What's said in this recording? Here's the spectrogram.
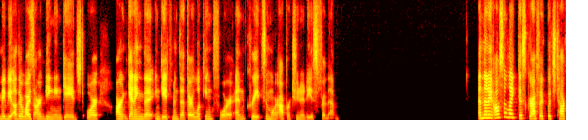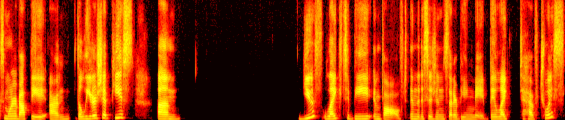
maybe otherwise aren't being engaged or aren't getting the engagement that they're looking for and create some more opportunities for them. And then I also like this graphic, which talks more about the, um, the leadership piece. Um, youth like to be involved in the decisions that are being made. They like to have choice.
